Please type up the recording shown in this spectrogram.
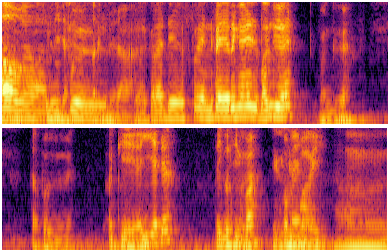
Oh, ah, Dia dah Liverpool. tak guna dah. Ah, kalau ada fan fan yang dengar bangga eh. Bangga lah Tak apa Okay Ayi ada Thiago Silva Tengok Komen Silva ni uh,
